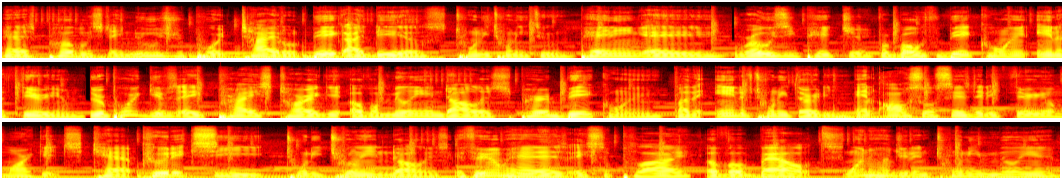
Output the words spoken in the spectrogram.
has published a news report titled Big Ideas 2022, painting a rosy picture for both Bitcoin and Ethereum. The report gives a price target of a million dollars per Bitcoin by the end of 2030 and also says that Ethereum market cap could exceed $20 trillion. Ethereum has a supply of about 120 million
